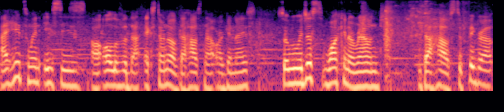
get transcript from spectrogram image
I hate when ACs are all over the external of the house now organized. So we were just walking around the house to figure out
